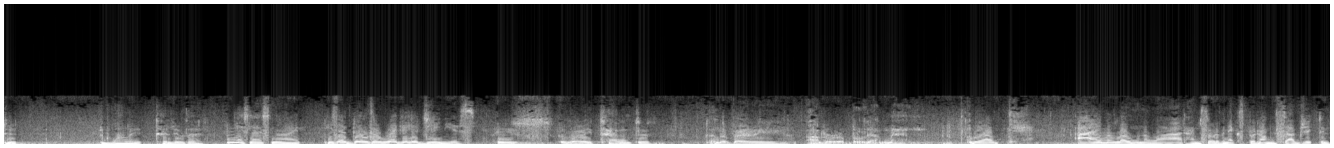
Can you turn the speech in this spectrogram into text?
Did, did Wally tell you that? Yes, last night. He said Bill's a regular genius. He's a very talented and a very honorable young man. Well, I'm alone a lot. I'm sort of an expert on the subject, and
